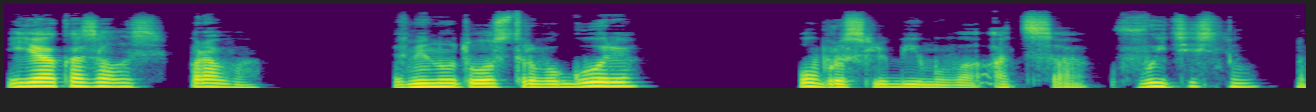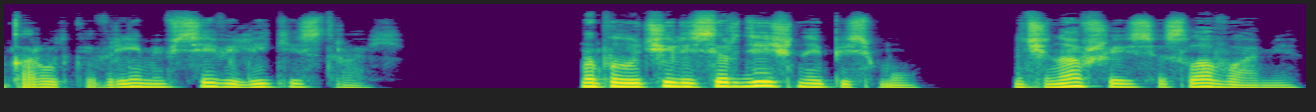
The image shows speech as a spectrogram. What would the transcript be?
И я оказалась права. В минуту острого горя образ любимого отца вытеснил на короткое время все великие страхи. Мы получили сердечное письмо, начинавшееся словами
